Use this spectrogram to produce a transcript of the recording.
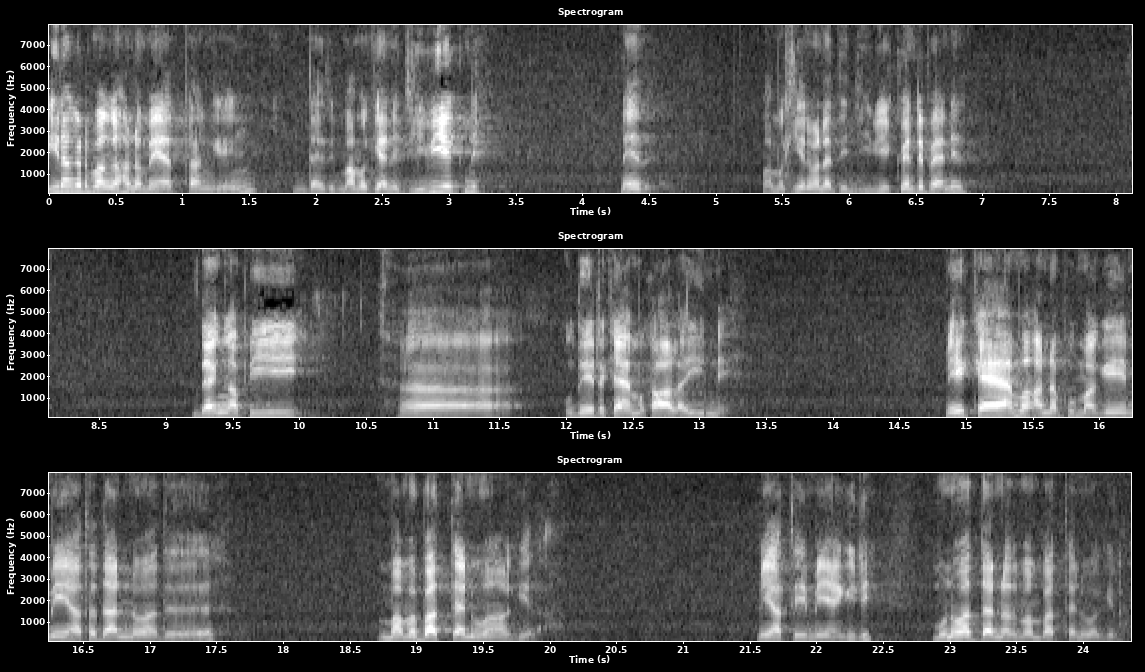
ඊළඟට මම අහන මේ අත්තන්ගෙන් දැන් මම කියන්නේ ජීවියෙක්නේ. නේද? මම කියනවා නැතිනම් ජීවියෙක් වෙන්න බෑ නේද? දැන් අපි උදේට කෑම කාලා ඉන්නේ. මේ කෑම අනපු මගේ මේ අත දන්නවද මම බත් ඇනුවා කියලා. මේ අතේ මේ ඇගිලි මොනවත් දන්නවද මම බත් ඇනුවා කියලා?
